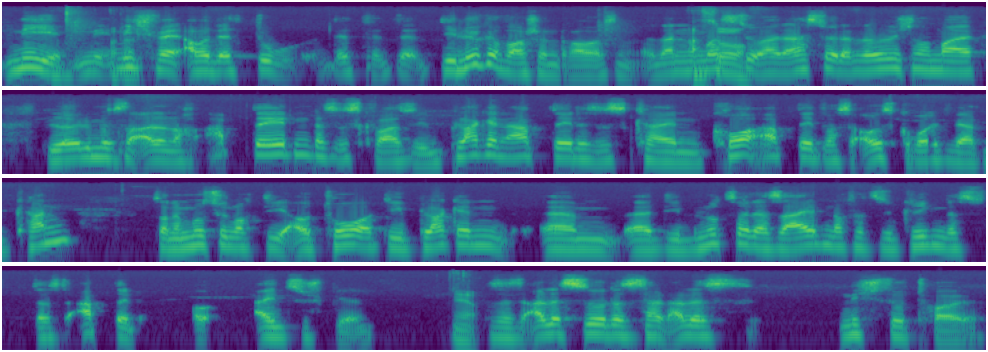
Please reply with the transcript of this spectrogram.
Nee, nee nicht wenn, aber das, du, das, das, die Lücke war schon draußen. Und dann musst so. du, da hast du dann natürlich nochmal, die Leute müssen alle noch updaten. Das ist quasi ein Plugin-Update, das ist kein Core-Update, was ausgerollt werden kann, sondern musst du noch die Autor, die Plugin, ähm, äh, die Benutzer der Seiten noch dazu kriegen, das, das Update einzuspielen. Ja. Das ist alles so, das ist halt alles nicht so toll.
